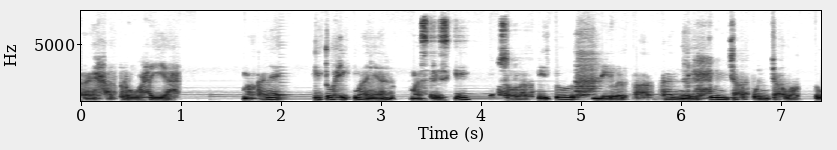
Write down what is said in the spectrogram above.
rehat ruhiyah. Makanya itu hikmahnya, Mas Rizky, sholat itu diletakkan di puncak-puncak waktu.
